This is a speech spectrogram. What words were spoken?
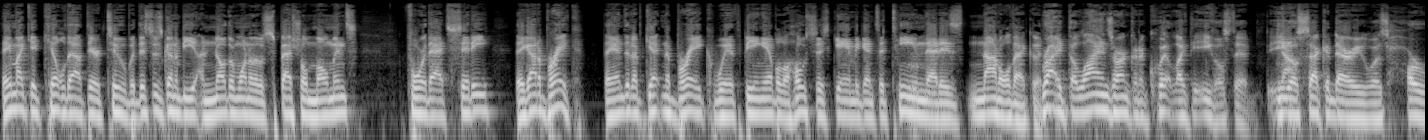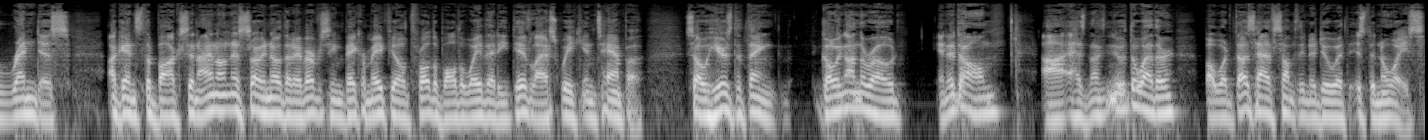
They might get killed out there too, but this is going to be another one of those special moments for that city. They got a break. They ended up getting a break with being able to host this game against a team that is not all that good. Right. The Lions aren't going to quit like the Eagles did. The No. Eagles secondary was horrendous against the Bucks, and I don't necessarily know that I've ever seen Baker Mayfield throw the ball the way that he did last week in Tampa. So here's the thing: going on the road in a dome uh, it has nothing to do with the weather, but what it does have something to do with is the noise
